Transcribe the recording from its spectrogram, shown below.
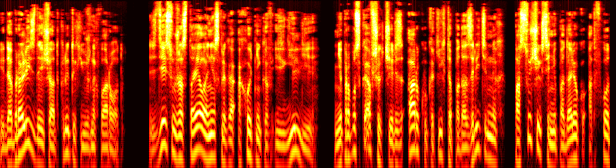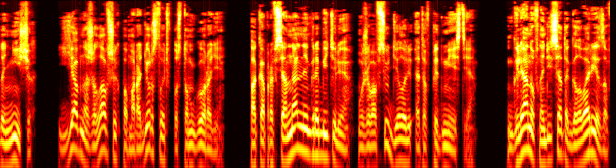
и добрались до еще открытых южных ворот. Здесь уже стояло несколько охотников из гильдии, не пропускавших через арку каких-то подозрительных, пасущихся неподалеку от входа нищих, явно желавших помародерствовать в пустом городе, пока профессиональные грабители уже вовсю делали это в предместье. Глянув на десяток головорезов,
